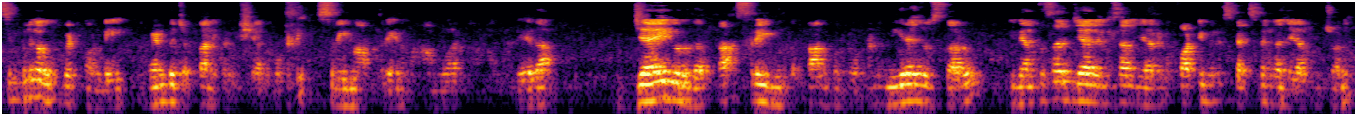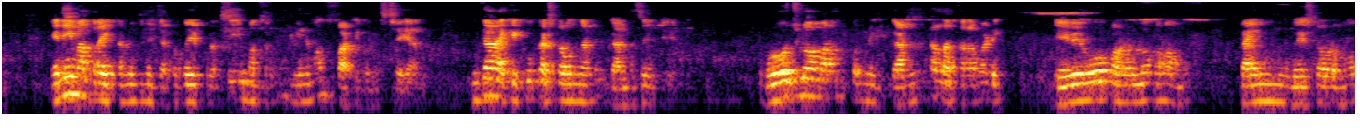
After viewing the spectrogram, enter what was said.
సింపుల్గా గుర్తుపెట్టుకోండి రెండు చెప్తాను ఇక్కడ విషయాలు. ఒకటి శ్రీమాత్రే మహామూల లేదా జై గురుదత్త శ్రీ గురుదత్త అనుకుంటూ ఉండండి. మీరే చూస్తారు ఇది ఎంతసార్లు చేయాలి ఎన్నిసార్లు చేయాలంటే ఫార్టీ మినిట్స్ ఖచ్చితంగా చేయాలి కూర్చొని. ఎనీ మంత్రం ఇక్కడ నుంచి నేను చెప్పబోయే ప్రతి మంత్రం మినిమం ఫార్టీ మినిట్స్ చేయాలి. ఇంకా నాకు ఎక్కువ కష్టం ఉందంటే గంట సేపు చేయాలి. రోజులో మనం కొన్ని గంటల తరబడి ఏవేవో పనుల్లో మనం టైం వేస్ట్ అవ్వడము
